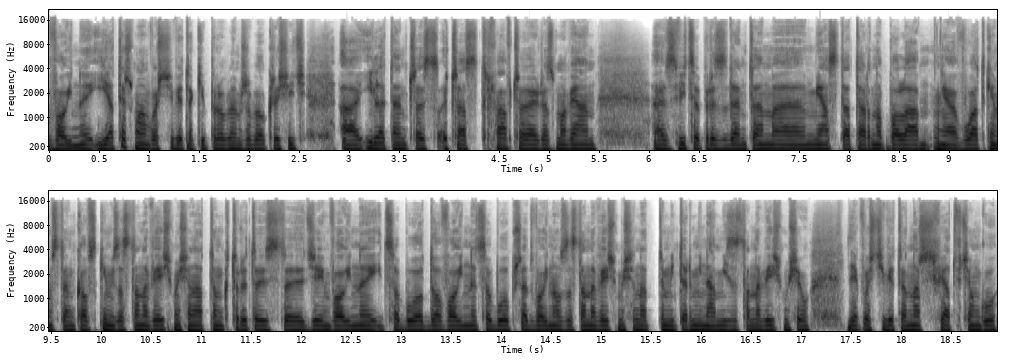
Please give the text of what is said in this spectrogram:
wojny i ja też mam właściwie taki problem, żeby określić ile ten czas, czas trwa. Wczoraj rozmawiałem z wiceprezydentem e, miasta Tarnopola e, Władkiem Stękowskim. Zastanawialiśmy się nad tym, który to jest e, dzień wojny i co było do wojny, co było przed wojną. Zastanawialiśmy się nad tymi terminami. Zastanawialiśmy się, jak właściwie ten nasz świat w ciągu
